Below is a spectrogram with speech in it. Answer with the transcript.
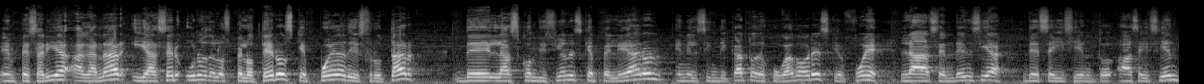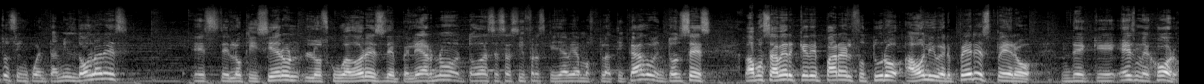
empezaría a ganar y a ser uno de los peloteros que pueda disfrutar de las condiciones que pelearon en el sindicato de jugadores, que fue la ascendencia de 600 a 650 mil dólares. Este, lo que hicieron los jugadores de pelear, ¿no? Todas esas cifras que ya habíamos platicado. Entonces, vamos a ver qué depara el futuro a Oliver Pérez, pero de que es mejor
